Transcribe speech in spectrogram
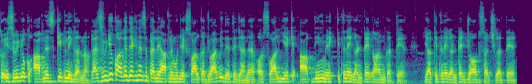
तो इस वीडियो को आपने स्किप नहीं करना। गैस वीडियो को आगे देखने से पहले आपने मुझे एक सवाल का जवाब भी देते जाना है, और सवाल ये कि आप दिन में कितने घंटे काम करते हैं? या कितने घंटे जॉब सर्च करते हैं,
